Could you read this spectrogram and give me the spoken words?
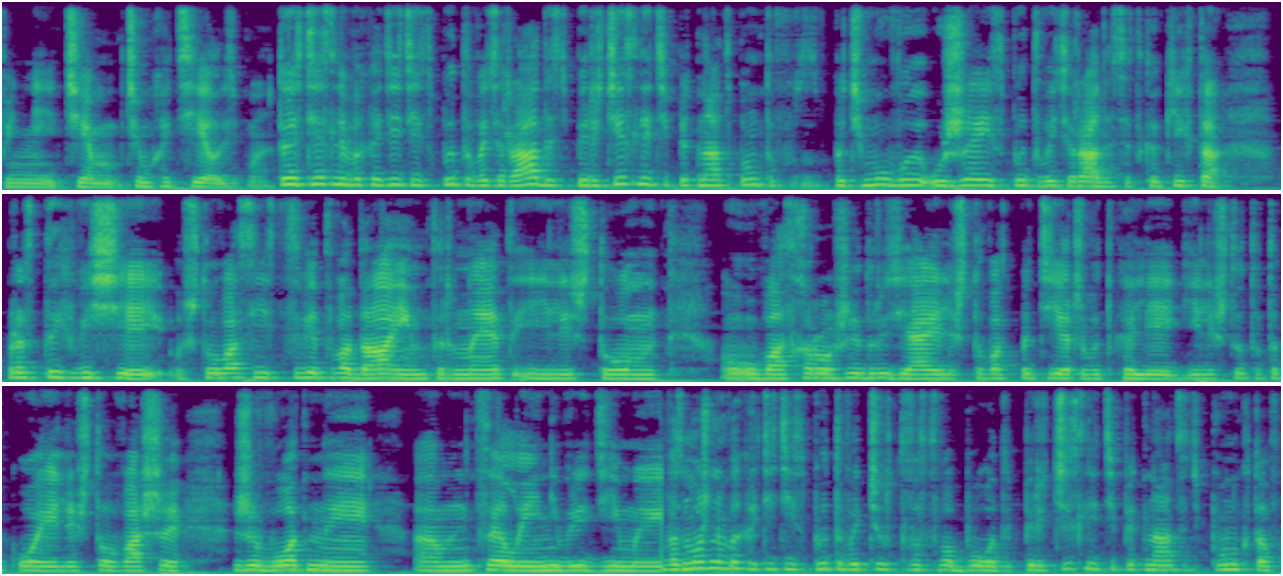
степени, чем, чем хотелось бы. То есть, если вы хотите испытывать радость, перечислите 15 пунктов, почему вы уже испытываете радость от каких-то простых вещей, что у вас есть свет, вода, интернет, или что у вас хорошие друзья, или что вас поддерживают коллеги, или что-то такое, или что ваши животные эм, целые и невредимые. Возможно, вы хотите испытывать чувство свободы. Перечислите 15 пунктов,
